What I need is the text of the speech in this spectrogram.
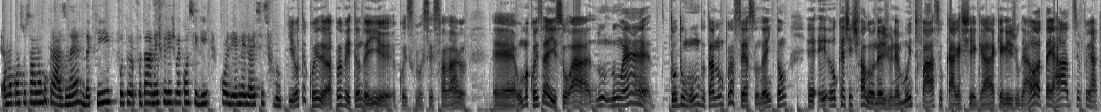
é uma construção a longo prazo, né? Daqui futur, futuramente que a gente vai conseguir colher melhor esses frutos. E outra coisa, aproveitando aí eh, coisas que vocês falaram, é, uma coisa é isso, ah, não, não é todo mundo tá num processo, né? Então, é, é, é o que a gente falou, né, Júnior? É muito fácil o cara chegar, querer julgar, ó, oh, tá errado, você foi errado.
